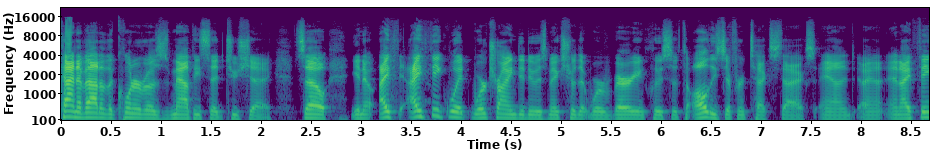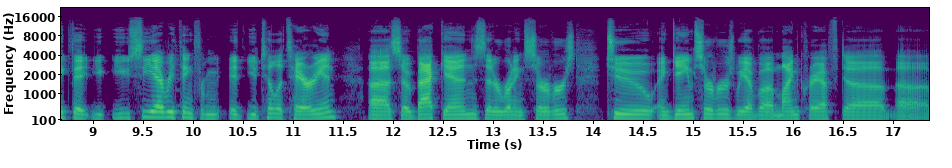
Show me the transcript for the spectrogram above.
kind of out of the corner of his mouth, he said touche. So, you know, I, th- I think what we're trying to do is make sure that we're very inclusive to all these different tech stacks. And, and, and I think that you, you see everything from utilitarian, uh, so backends that are running servers to and game servers. We have uh, Minecraft uh, uh,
